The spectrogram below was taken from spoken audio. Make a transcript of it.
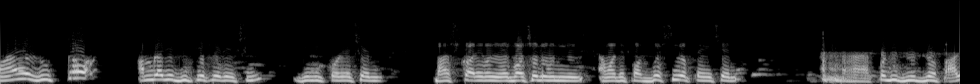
মায়ের রূপটাও আমরা যে দিতে পেরেছি, যিনি করেছেন ভাস্কর এবং এবছরে উনি আমাদের পদ্মশ্রীও পেয়েছেন প্রদীপ রুদ্র পাল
